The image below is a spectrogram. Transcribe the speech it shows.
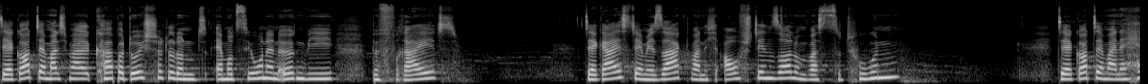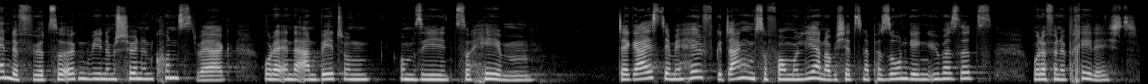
Der Gott, der manchmal Körper durchschüttelt und Emotionen irgendwie befreit. Der Geist, der mir sagt, wann ich aufstehen soll, um was zu tun. Der Gott, der meine Hände führt zu irgendwie einem schönen Kunstwerk oder in der Anbetung um sie zu heben. Der Geist, der mir hilft, Gedanken zu formulieren, ob ich jetzt einer Person gegenüber sitze oder für eine Predigt.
